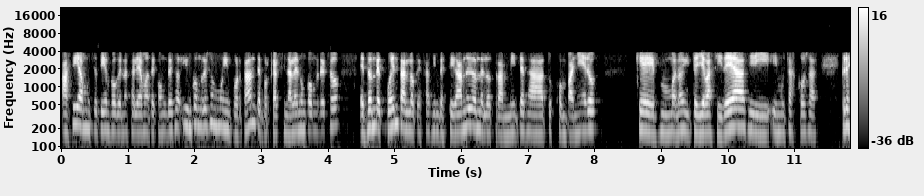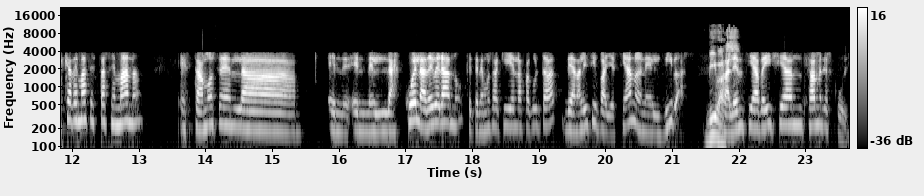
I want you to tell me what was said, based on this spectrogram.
hacía mucho tiempo que no salíamos de congreso y un congreso es muy importante porque al final en un congreso es donde cuentas lo que estás investigando y donde lo transmites a tus compañeros que, bueno, y te llevas ideas y, y muchas cosas. Pero es que además esta semana estamos en la en, la escuela de verano que tenemos aquí en la facultad de análisis bayesiano, en el Vivas. Vivas. Valencia Bayesian Summer School.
